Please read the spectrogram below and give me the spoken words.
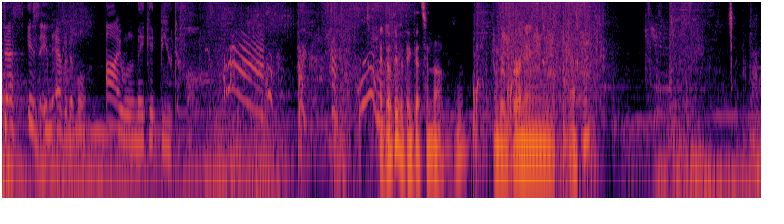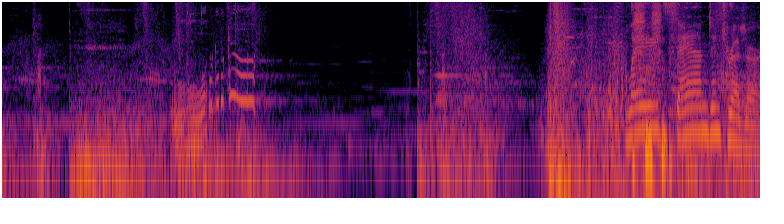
Death is inevitable. I will make it beautiful. I don't even think that's enough, is it? And we're burning? Blade, sand, and treasure.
